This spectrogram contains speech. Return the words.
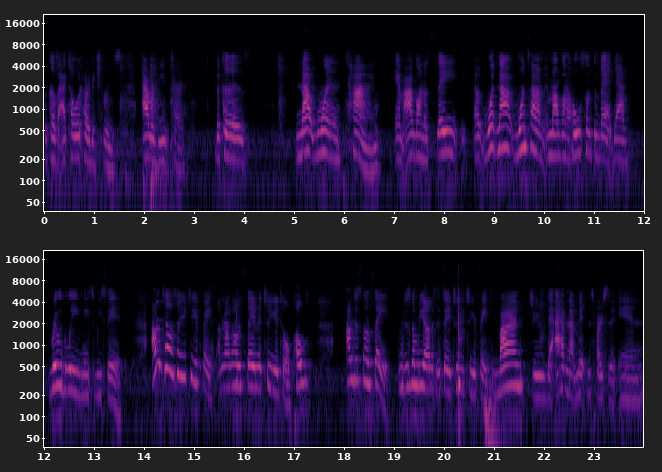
because I told her the truth. I rebuked her because not one time am I gonna say uh, what not one time am I gonna hold something back that I really believe needs to be said. I'm gonna tell it to you to your face. I'm not gonna say it to you to a post. I'm just gonna say it. I'm just gonna be honest and say it to you to your face. Mind you that I have not met this person in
